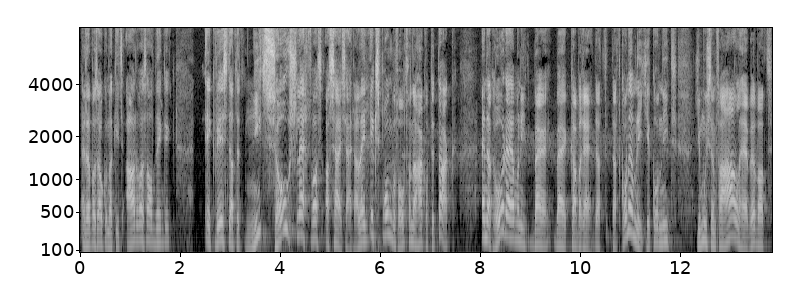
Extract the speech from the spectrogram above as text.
En dat was ook omdat ik iets ouder was al, denk ik. Ik wist dat het niet zo slecht was als zij zeiden. Alleen ik sprong bijvoorbeeld van de hak op de tak. En dat hoorde helemaal niet bij, bij cabaret. Dat, dat kon helemaal niet. Je kon niet. Je moest een verhaal hebben wat,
